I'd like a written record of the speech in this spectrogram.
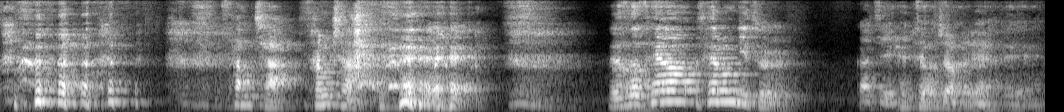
3차. 3차 그래서 아. 새로, 새로운 기술까지 했죠. 했죠, 예. 네.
